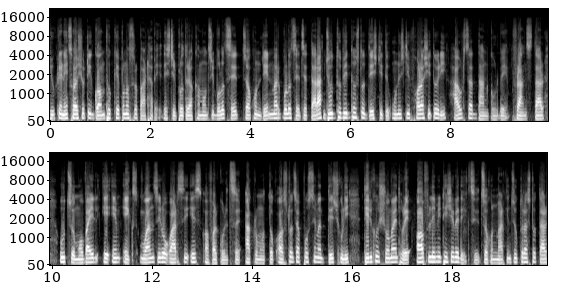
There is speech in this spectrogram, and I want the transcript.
ইউক্রেনে ছয়শটি গন্ধ ক্ষেপণাস্ত্র পাঠাবে। দেশটির প্রতিরক্ষা মন্ত্রী বলেছে, যখন ডেনমার্ক বলেছে যে তারা যুদ্ধবিধ্বস্ত দেশটিতে উনিশটি ফরাসি তৈরি হাউটসার দান করবে। ফ্রান্স তার উচ্চ mobile AM X one zero ওয়ারসিএস অফার করেছে। আক্রমণাত্মক অস্ত্র যা পশ্চিমা দেশগুলি দীর্ঘ সময় ধরে অফ লিমিট হিসেবে দেখছে, যখন মার্কিন যুক্তরাষ্ট্র তার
